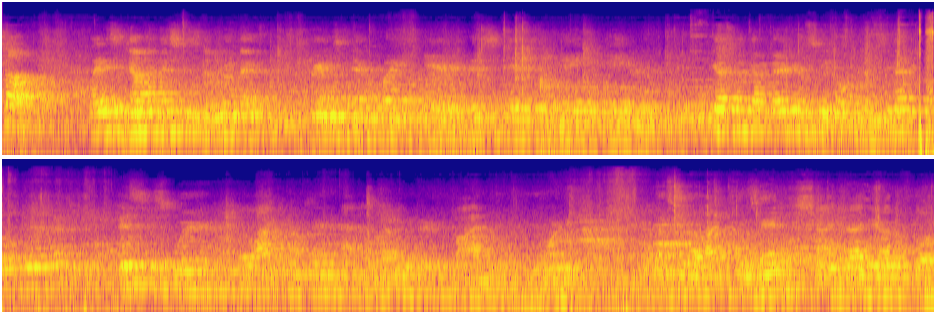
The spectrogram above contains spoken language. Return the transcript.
So, ladies and gentlemen, this is the room that brings everybody here. This is the main meeting room. You guys look up there, you'll see an opening. See that little opening there? This is where the light comes in at eleven thirty-five in the morning. That's where the light comes in, shines right here on the floor.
